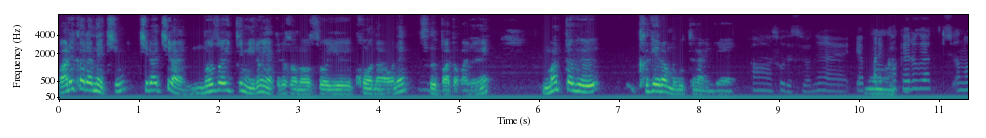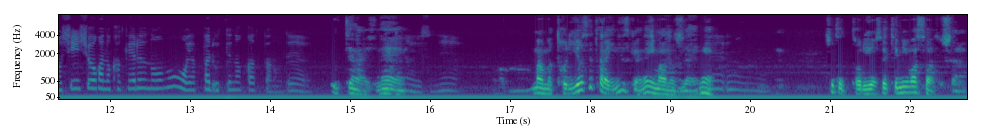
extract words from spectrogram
あれからね、ち、ちらちら覗いてみるんやけど、その、そういうコーナーをね、スーパーとかでね、全くかけらも売ってないんで、ああ、そうですよね。やっぱりかけるやつ、あの、新生姜のかけるのも、やっぱり売ってなかったので、売ってないです売ってなね。いですね。まあまあ取り寄せたらいいんですけどね、今の時代ね。そうですね。ちょっと取り寄せてみますわ、そしたら。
